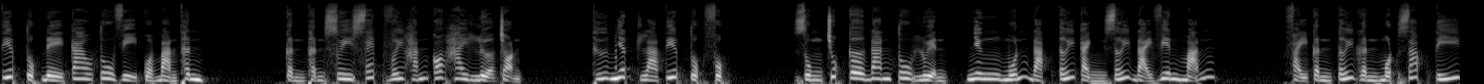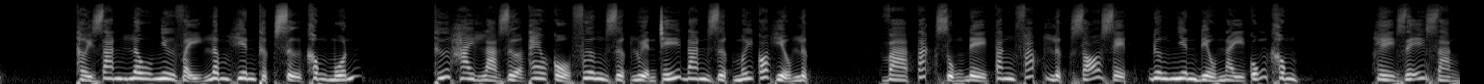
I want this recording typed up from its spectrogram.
tiếp tục đề cao tu vị của bản thân. Cẩn thận suy xét với hắn có hai lựa chọn. Thứ nhất là tiếp tục phục. Dùng trúc cơ đan tu luyện. Nhưng muốn đạt tới cảnh giới đại viên mãn. Phải cần tới gần một giáp tí. Thời gian lâu như vậy Lâm Hiên thực sự không muốn. Thứ hai là dựa theo cổ phương dược luyện chế đan dược mới có hiệu lực. Và tác dụng để tăng pháp lực rõ rệt. Đương nhiên điều này cũng không hề dễ dàng.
